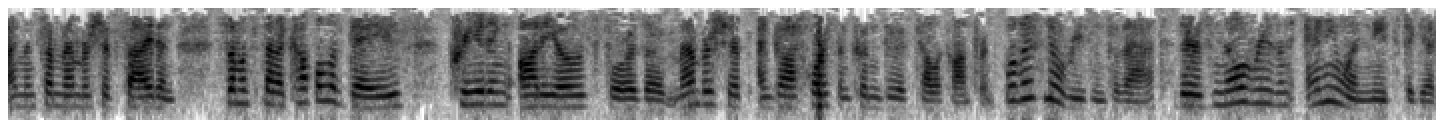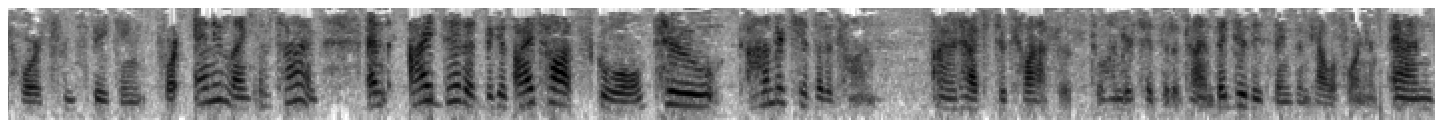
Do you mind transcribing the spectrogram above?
I'm in some membership site and someone spent a couple of days creating audios for the membership and got hoarse and couldn't do his teleconference. Well, there's no reason for that. There's no reason anyone needs to get hoarse from speaking for any length of time. And I did it because I taught school to 100 kids at a time. I would have to do classes to 100 kids at a time. They do these things in California. And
